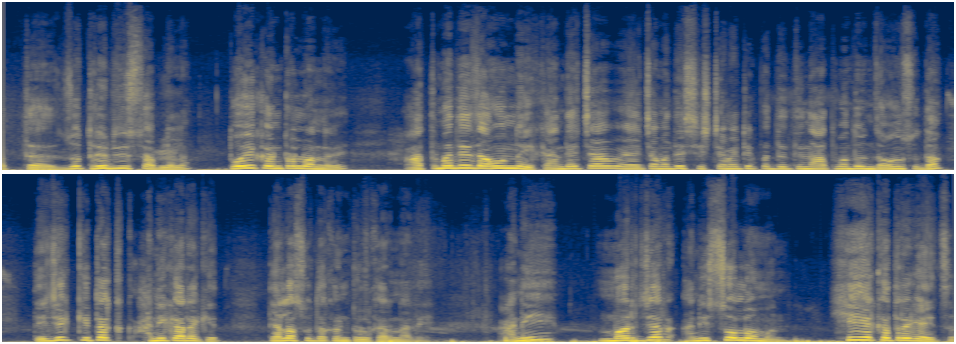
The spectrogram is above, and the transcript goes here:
त- जो थ्रिप दिसतो आपल्याला तोही कंट्रोल होणार आहे. आतमध्ये जाऊन नाही कांद्याच्या याच्यामध्ये सिस्टमॅटिक पद्धतीने आतमधून जाऊनसुद्धा ते जे कीटक हानिकारक आहेत त्यालासुद्धा कंट्रोल करणार आहे. आणि मर्जर आणि सोलोमन हे एकत्र घ्यायचं.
